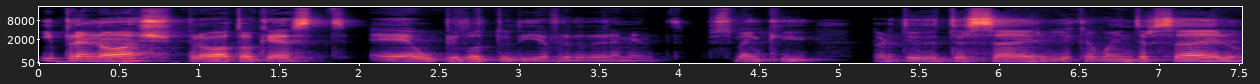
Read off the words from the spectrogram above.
E para nós, para o AutoCast, é o piloto do dia, verdadeiramente. Se bem que partiu de terceiro e acabou em terceiro,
